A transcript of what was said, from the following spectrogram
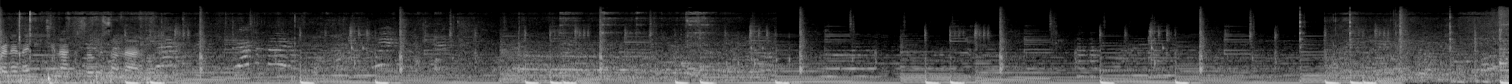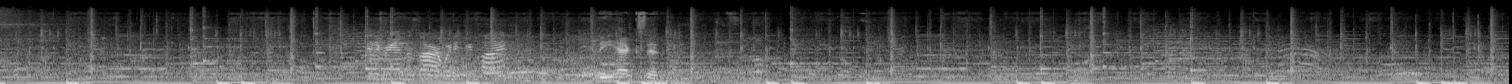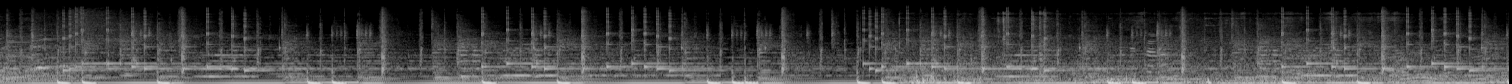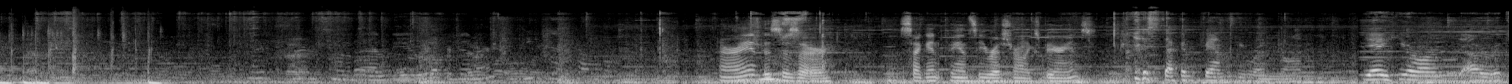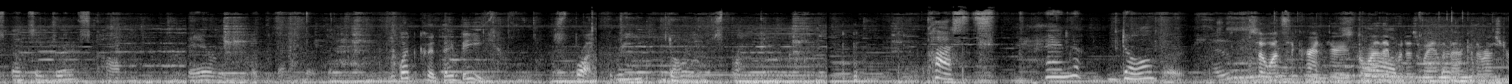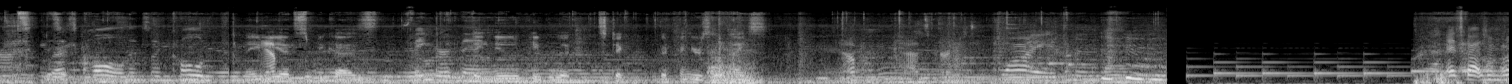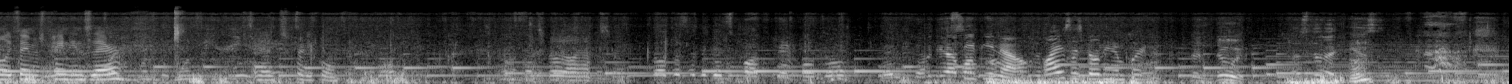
Brennan, I need you not to focus on that. This is our second fancy restaurant experience. Second fancy restaurant. Yeah, here our, our expensive drinks come. Very expensive. What could they be? Sprite. Three dollar Sprite. Costs ten dollars. So, what's the current theory for why they put us way in the back of the restaurant? Because it's cold. It's like cold Maybe Yep. it's because finger they knew people would stick their fingers in ice. Yep, that's great. Why? it's got some really famous paintings there, and it's pretty cool. That's really all I have to say. See if you know. Why is this building important? Let's do it. Let's do it. Hmm? Yes.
